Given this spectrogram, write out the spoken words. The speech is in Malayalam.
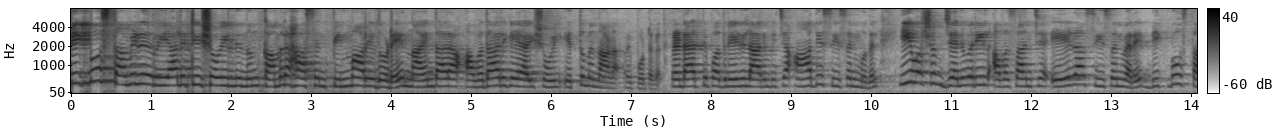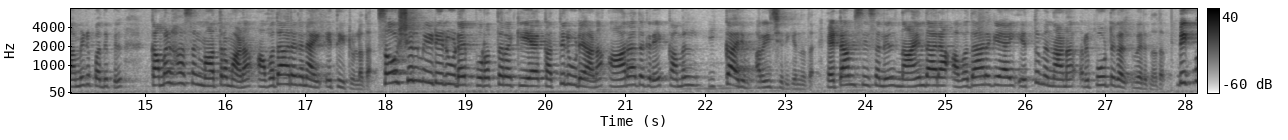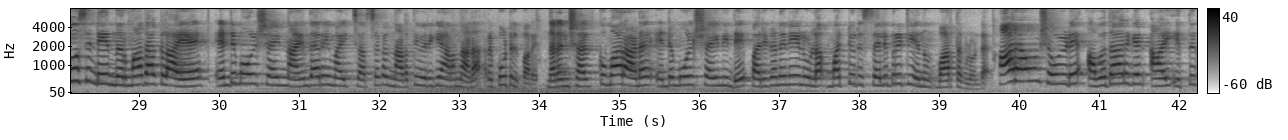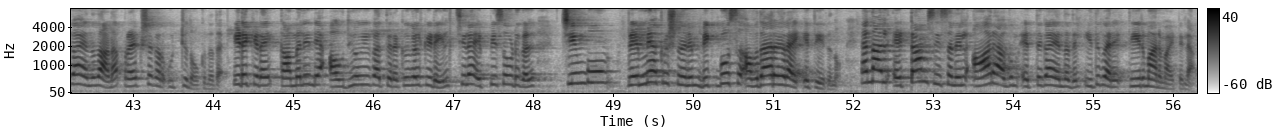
ബിഗ് ബോസ് തമിഴ് റിയാലിറ്റി ഷോയിൽ നിന്നും കമലഹാസൻ പിന്മാറിയതോടെ നയൻതാര അവതാരികയായി ഷോയിൽ എത്തുമെന്നാണ് റിപ്പോർട്ടുകൾ. രണ്ടായിരത്തി പതിനേഴിൽ ആരംഭിച്ച ആദ്യ സീസൺ മുതൽ ഈ വർഷം ജനുവരിയിൽ അവസാനിച്ച ഏഴാം സീസൺ വരെ ബിഗ് ബോസ് തമിഴ് പതിപ്പിൽ കമൽഹാസൻ മാത്രമാണ് അവതാരകനായി എത്തിയിട്ടുള്ളത്. സോഷ്യൽ മീഡിയയിലൂടെ പുറത്തിറക്കിയ കത്തിലൂടെയാണ് ആരാധകരെ കമൽ ഇക്കാര്യം അറിയിച്ചിരിക്കുന്നത്. എട്ടാം സീസണിൽ നയൻതാര അവതാരകയായി എത്തുമെന്നാണ് റിപ്പോർട്ടുകൾ വരുന്നത്. ബിഗ് ബോസിന്റെ നിർമ്മാതാക്കളായ എന്റെ മോൾ ഷൈൻ നയൻതാരയുമായി ചർച്ചകൾ നടത്തി വരികയാണെന്നാണ് റിപ്പോർട്ടിൽ പറയുന്നത്. നടൻ ശരത് കുമാർ ആണ് എന്റെ മോൾ ഷൈനിന്റെ പരിഗണനയിലുള്ള മറ്റൊരു സെലിബ്രിറ്റി എന്നും വാർത്തകളുണ്ട്. ആരാവും ഷോയുടെ അവതാരകൻ ആയി എത്തുക എന്നതാണ് പ്രേക്ഷകർ ഉറ്റുനോക്കുന്നത്. ഇടയ്ക്കിടെ കമലിന്റെ ഔദ്യോഗിക തിരക്കുകൾക്കിടയിൽ ചില എപ്പിസോഡുകൾ ചിമ്പുവും രമ്യ കൃഷ്ണനും ബിഗ് ബോസ് അവതാരകരായി എത്തിയിരുന്നു. എന്നാൽ എട്ടാം സീസണിൽ ആരാകും എത്തുക എന്നതിൽ ഇതുവരെ തീരുമാനമായിട്ടില്ല.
